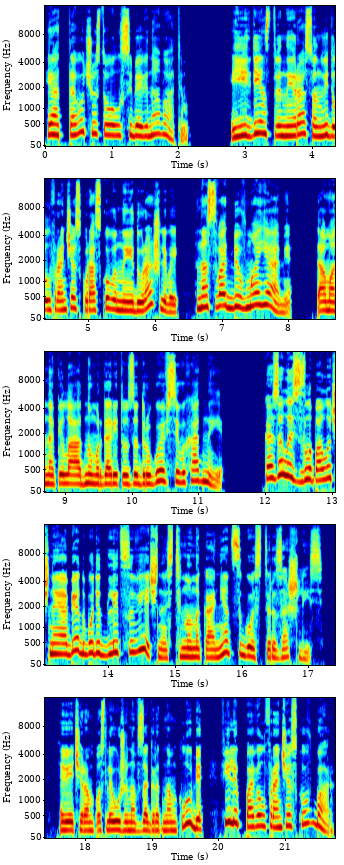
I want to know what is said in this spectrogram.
и оттого чувствовал себя виноватым. Единственный раз он видел Франческу раскованной и дурашливой на свадьбе в Майами. Там она пила одну маргариту за другой все выходные. Казалось, злополучный обед будет длиться вечность, но, наконец, гости разошлись. Вечером после ужина в загородном клубе Филипп повел Франческу в бар.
